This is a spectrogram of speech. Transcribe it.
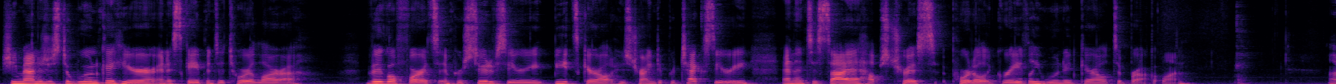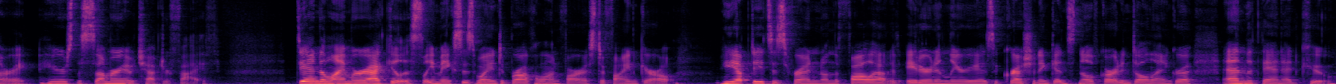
She manages to wound Cahir and escape into Tor Lara. Vilgefortz, in pursuit of Ciri, beats Geralt, who's trying to protect Ciri, and then Tissaia helps Triss portal a gravely wounded Geralt to Brokilon. Alright, here's the summary of Chapter 5. Dandelion miraculously makes his way into Brokilon Forest to find Geralt. He updates his friend on the fallout of Aedirn and Lyria's aggression against Nilfgaard and Dol Angra and the Thanedd coup.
